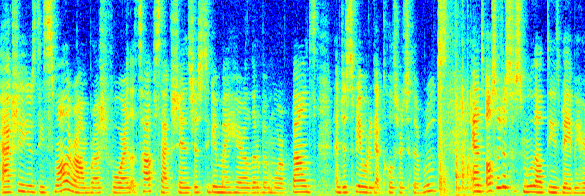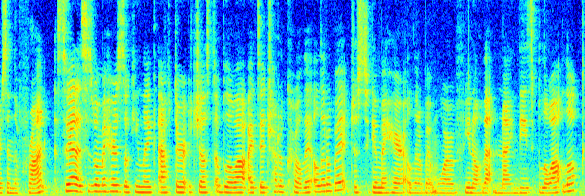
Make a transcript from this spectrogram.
I actually used the smaller round brush for the top sections just to give my hair a little bit more bounce and just to be able to get closer to the roots roots and also just to smooth out these baby hairs in the front. So yeah this is what my hair is looking like after just a blowout. I did try to curl it a little bit just to give my hair a little bit more of you know that 90s blowout look.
